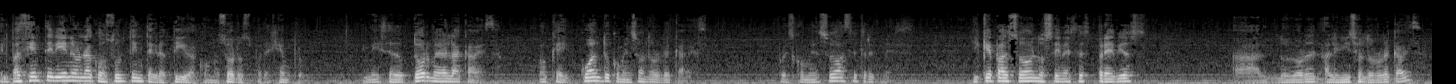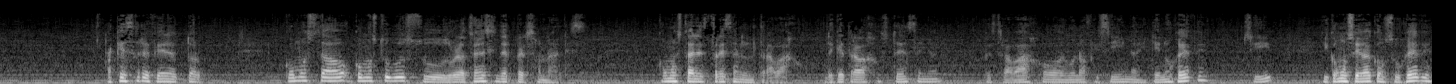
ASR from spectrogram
el paciente viene a una consulta integrativa con nosotros, por ejemplo, y me dice, doctor, me duele la cabeza. Ok, ¿cuándo comenzó el dolor de cabeza? Pues comenzó hace tres meses. ¿Y qué pasó en los seis meses previos al, dolor, al inicio del dolor de cabeza? ¿A qué se refiere, doctor? ¿Cómo, está, ¿Cómo estuvo sus relaciones interpersonales? ¿Cómo está el estrés en el trabajo? ¿De qué trabaja usted, señor? Pues trabajo en una oficina y tiene un jefe, sí. ¿Y cómo se va con su jefe?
